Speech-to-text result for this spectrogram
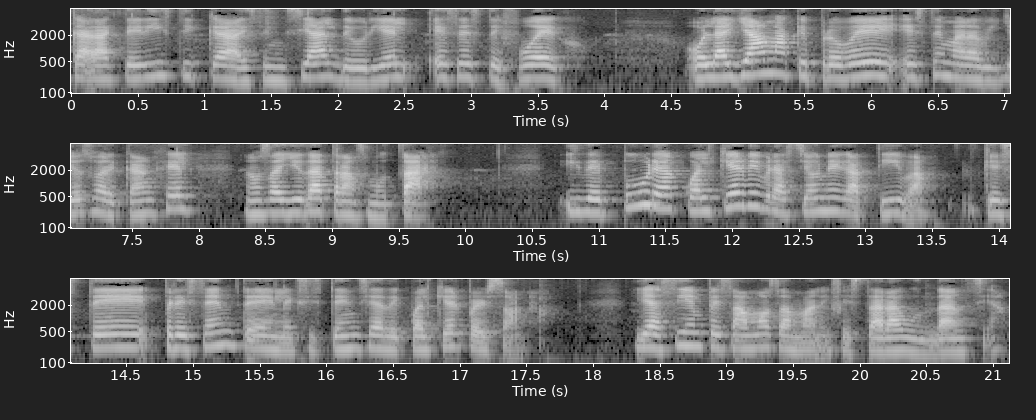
característica esencial de Uriel es este fuego o la llama que provee este maravilloso arcángel nos ayuda a transmutar y depura cualquier vibración negativa que esté presente en la existencia de cualquier persona. Y así empezamos a manifestar abundancia,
